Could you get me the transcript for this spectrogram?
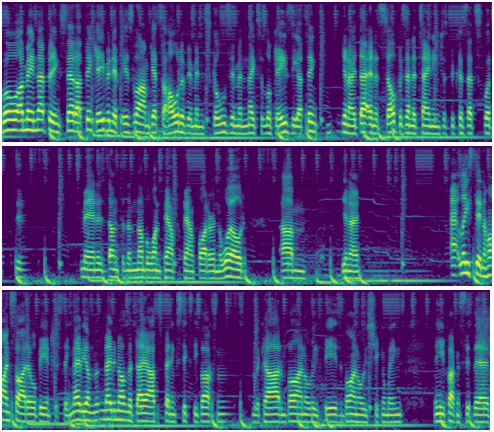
Well, I mean, that being said, I think even if Islam gets a hold of him and schools him and makes it look easy, I think, you know, that in itself is entertaining just because that's what man has done to the number one pound for pound fighter in the world. Um, you know, at least in hindsight, it will be interesting. Maybe on the, maybe not on the day after spending 60 bucks on the card and buying all these beers and buying all these chicken wings. Then you fucking sit there,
